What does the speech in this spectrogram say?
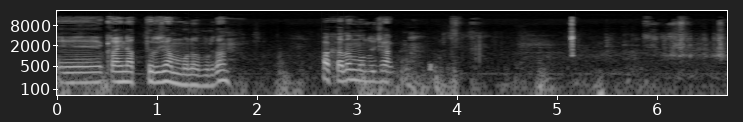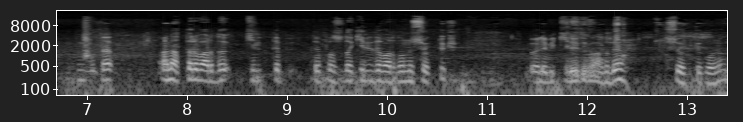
Ee, kaynattıracağım bunu buradan. Bakalım olacak mı? Burada anahtarı vardı. Kilit dep deposu da kilidi vardı. Onu söktük. Böyle bir kilidi vardı. Söktük onu.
